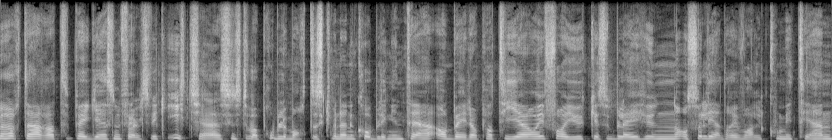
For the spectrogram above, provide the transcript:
Vi hørte her at Peggy Hesen Følsvik ikke syntes det var problematisk med denne koblingen til Arbeiderpartiet, og i forrige uke så ble hun også leder i valgkomiteen.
